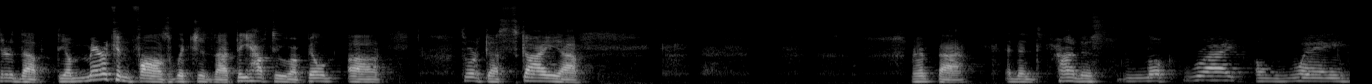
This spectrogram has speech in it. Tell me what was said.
they're the the American Falls, which is uh, they have to uh, build uh, sort of a sky uh, ramp back, and then try to look right away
